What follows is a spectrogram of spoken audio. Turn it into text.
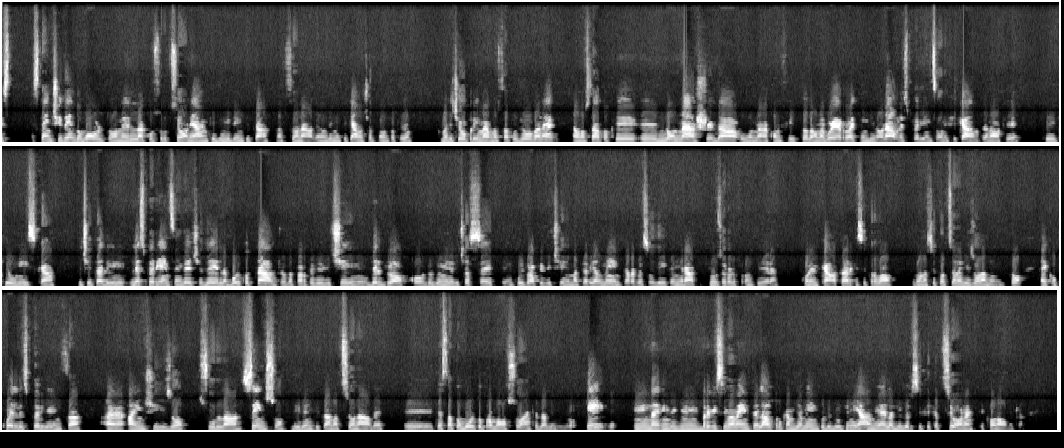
sta incidendo molto nella costruzione anche di un'identità nazionale. Non dimentichiamoci appunto che, come dicevo prima, è uno Stato giovane, è uno Stato che eh, non nasce da un conflitto, da una guerra e quindi non ha un'esperienza unificante no? che, che, che unisca i cittadini. L'esperienza invece del boicottaggio da parte dei vicini del blocco del 2017, in cui i vicini materialmente, Arabia Saudita e Emirati, chiusero le frontiere con il Qatar, che si trovò in una situazione di isolamento, ecco, quell'esperienza eh, ha inciso sul senso di identità nazionale eh, che è stato molto promosso anche dall'Emiro. E brevissimamente l'altro cambiamento degli ultimi anni è la diversificazione economica.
